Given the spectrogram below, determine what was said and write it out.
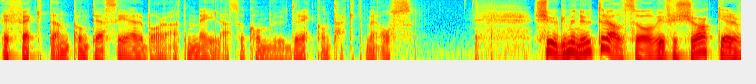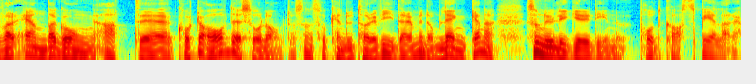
effekten.se är det bara att mejla så kommer du direktkontakt med oss. 20 minuter alltså. Vi försöker varenda gång att eh, korta av det så långt och sen så kan du ta det vidare med de länkarna som nu ligger i din podcastspelare.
